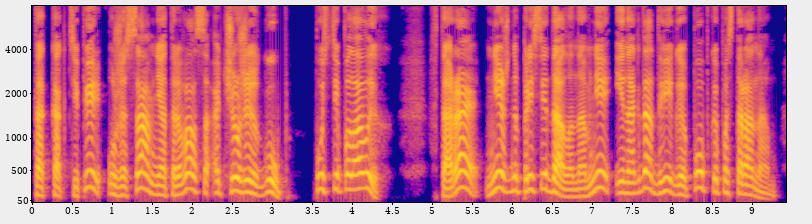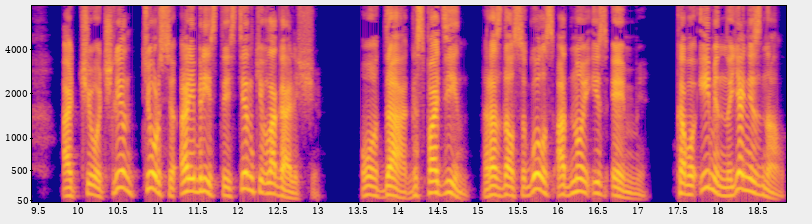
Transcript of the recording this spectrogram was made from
так как теперь уже сам не отрывался от чужих губ, пусть и половых. Вторая нежно приседала на мне, иногда двигая попкой по сторонам, отчего член терся о ребристые стенки влагалища. «О, да, господин!» — раздался голос одной из Эмми. Кого именно, я не знал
